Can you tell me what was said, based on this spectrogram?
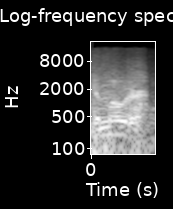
To motor.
